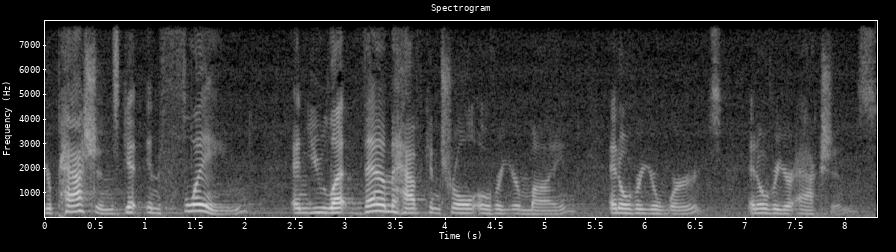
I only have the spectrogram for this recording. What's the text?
Your passions get inflamed and you let them have control over your mind and over your words and over your actions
